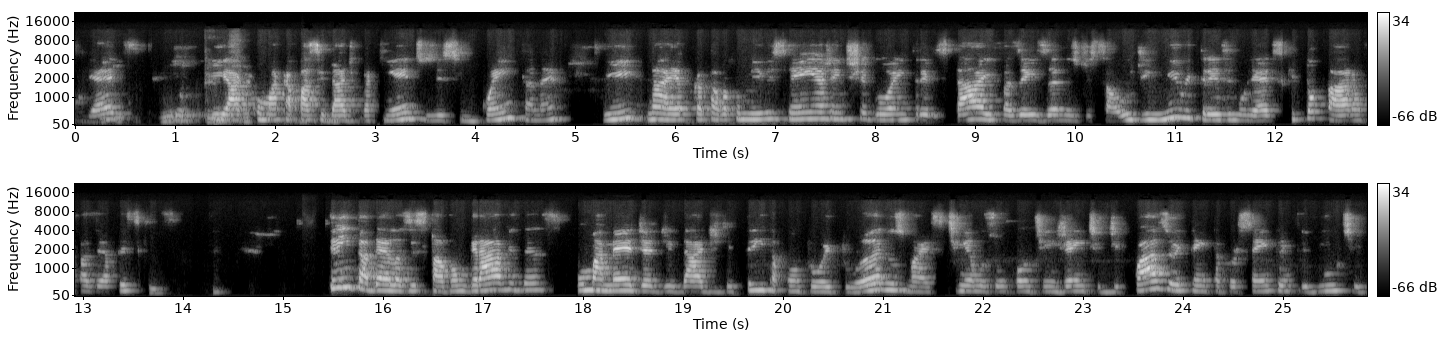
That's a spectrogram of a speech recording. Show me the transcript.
mulheres, e a, com uma capacidade para 550, né? E, na época, estava com 1.100, a gente chegou a entrevistar e fazer exames de saúde em 1.013 mulheres que toparam fazer a pesquisa. 30 delas estavam grávidas, uma média de idade de 30,8 anos, mas tínhamos um contingente de quase 80% entre 20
